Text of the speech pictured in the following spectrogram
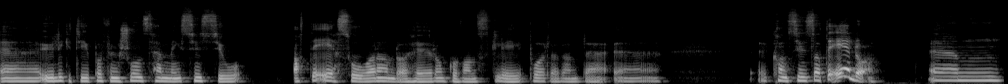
uh, ulike typer funksjonshemming, syns jo at det er sårende å høre om hvor vanskelig pårørende uh, kan synes at det er, da. Um,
